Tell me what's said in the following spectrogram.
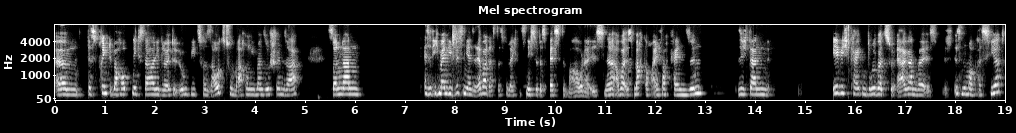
Ähm, das bringt überhaupt nichts da, die Leute irgendwie zur Sau zu machen, wie man so schön sagt, sondern also ich meine, die wissen ja selber, dass das vielleicht jetzt nicht so das Beste war oder ist, ne? aber es macht auch einfach keinen Sinn, sich dann Ewigkeiten drüber zu ärgern, weil es, es ist nun mal passiert.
